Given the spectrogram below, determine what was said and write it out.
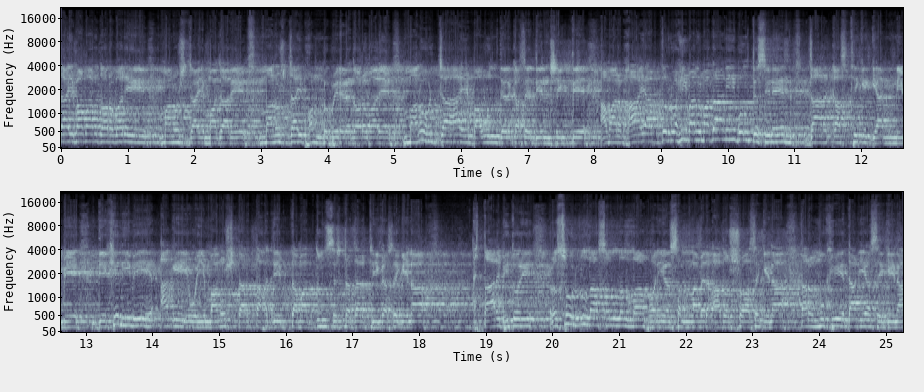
যায় বাবার দরবারে, মানুষ যায় মাজারে, মানুষ যায় ভণ্ডপীরের দরবারে, মানুষ যায় বাউলদের কাছে দিন শিখতে। আমার ভাই আব্দুর রহিম আল মাদানি বলতেছিলেন, যার কাছ থেকে জ্ঞান নিবে দেখে নিবে আগে ওই মানুষ, তার তাহজিব, তামাদ্দুন চেষ্টাচার ঠিক আছে কিনা? তার ভিতরে রসুল্লাহ সাল্লাহ সাল্লামের আদর্শ আছে কিনা? তার মুখে দাঁড়িয়ে আছে কিনা?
